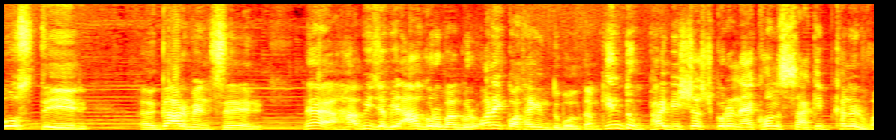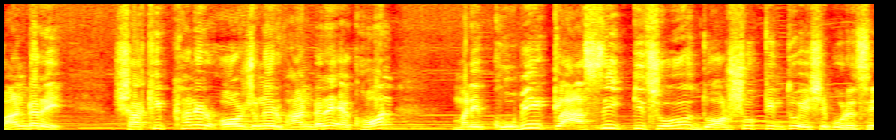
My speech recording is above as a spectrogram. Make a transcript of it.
বস্তির গার্মেন্টসের হ্যাঁ হাবি জাবি আগর বাগর অনেক কথা কিন্তু বলতাম। কিন্তু ভাই, বিশ্বাস করেন, এখন সাকিব খানের ভান্ডারে সাকিব খানের অর্জনের ভান্ডারে এখন মানে খুবই ক্লাসিক কিছু দর্শক কিন্তু এসে পড়েছে।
